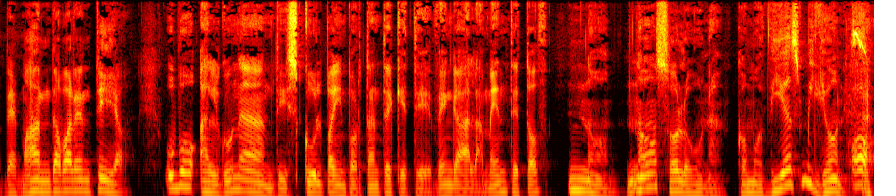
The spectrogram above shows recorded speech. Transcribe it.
demanda valentía. ¿Hubo alguna disculpa importante que te venga a la mente, Todd? No, no solo una, como 10 millones. Oh.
